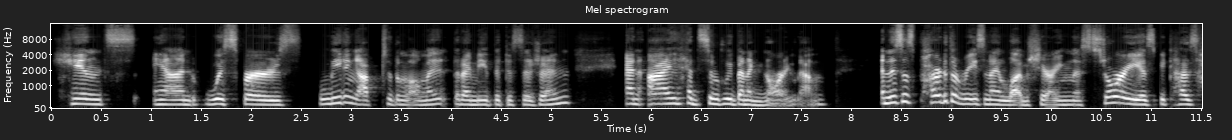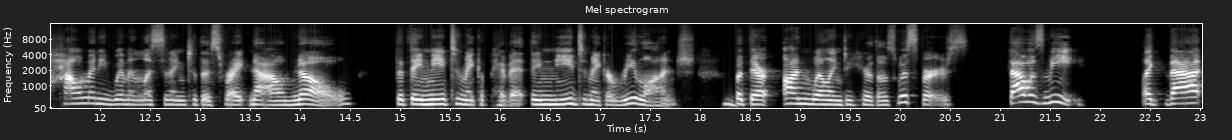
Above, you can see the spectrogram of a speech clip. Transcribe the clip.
hints and whispers leading up to the moment that i made the decision and I had simply been ignoring them. And this is part of the reason I love sharing this story is because how many women listening to this right now know that they need to make a pivot, they need to make a relaunch, hmm. but they're unwilling to hear those whispers. That was me. Like that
